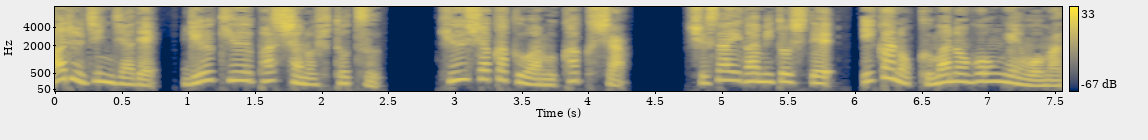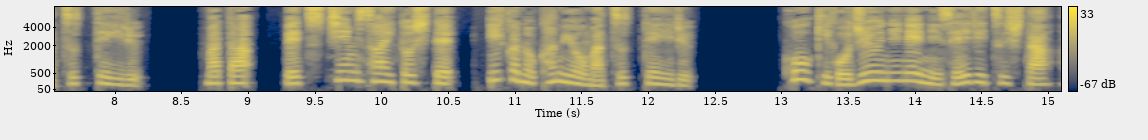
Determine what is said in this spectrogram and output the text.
ある神社で、琉球パッシャの一つ。旧社格は無格社。主催神として、以下の熊野権現を祀っている。また、別鎮祭として、以下の神を祀っている。後期52年に成立した、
